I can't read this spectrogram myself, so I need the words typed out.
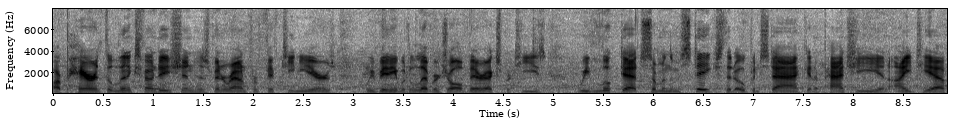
our parent, the Linux Foundation, has been around for 15 years. We've been able to leverage all of their expertise. We looked at some of the mistakes that OpenStack and Apache and IETF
